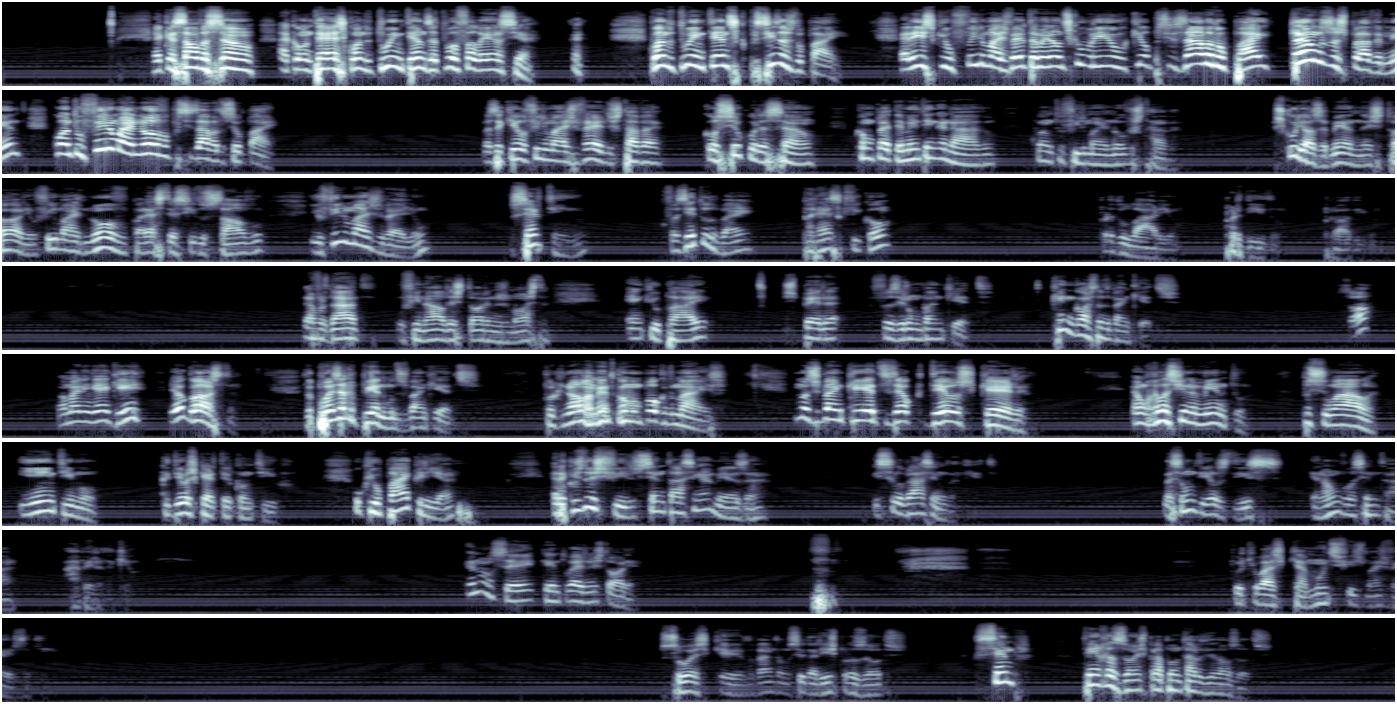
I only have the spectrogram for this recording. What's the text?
é que a salvação acontece quando tu entendes a tua falência. Quando tu entendes que precisas do pai. Era isso que o filho mais velho também não descobriu, que ele precisava do pai tão desesperadamente quanto o filho mais novo precisava do seu pai. Mas aquele filho mais velho estava com o seu coração completamente enganado, quanto o filho mais novo estava. Mas curiosamente, na história, o filho mais novo parece ter sido salvo e o filho mais velho, o certinho, que fazia tudo bem, parece que ficou perdulário, perdido, pródigo. Na verdade, o final da história nos mostra em que o pai espera fazer um banquete. Quem gosta de banquetes? Só? Não há mais ninguém aqui? Eu gosto. Depois arrependo-me dos banquetes. Porque normalmente como um pouco demais. Mas os banquetes é o que Deus quer. É um relacionamento pessoal e íntimo que Deus quer ter contigo. O que o pai queria era que os dois filhos sentassem à mesa e celebrassem um banquete. Mas um deles disse: Eu não vou sentar à beira daquilo. Eu não sei quem tu és na história. Porque eu acho que há muitos filhos mais velhos aqui. Pessoas que levantam o seu nariz para os outros, que sempre tem razões para apontar o dedo aos outros.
